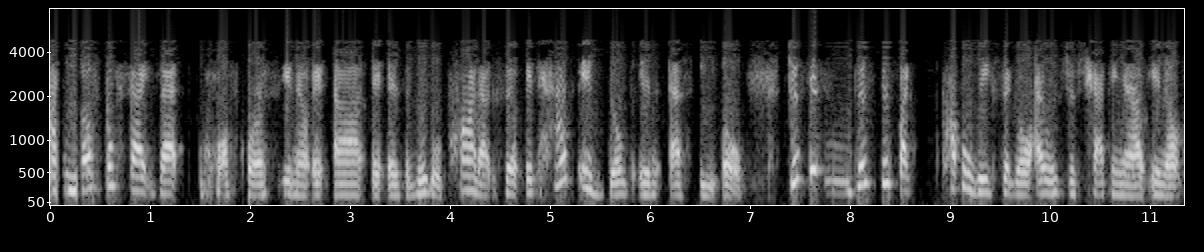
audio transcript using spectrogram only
I love the fact that of course, you know, it uh, it is a Google product, so it has a built-in SEO. Just this, just this like couple weeks ago, I was just checking out, you know,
